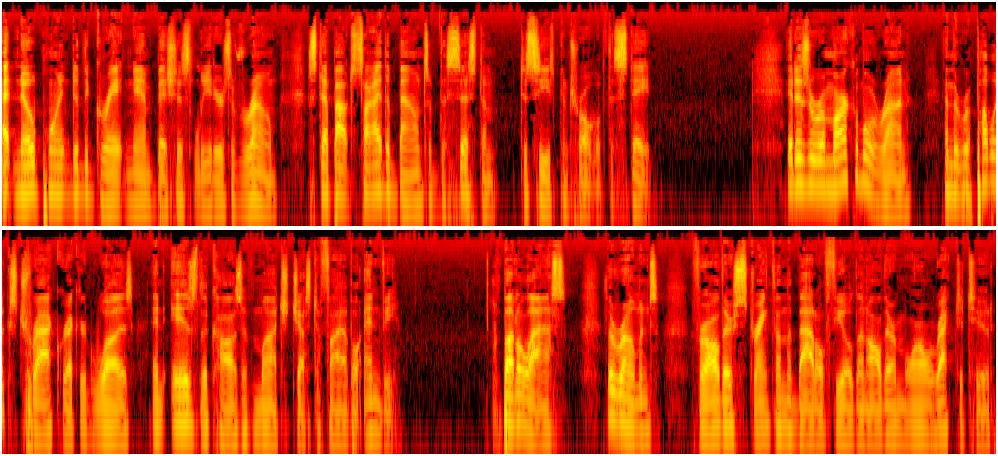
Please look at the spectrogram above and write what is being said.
At no point did the great and ambitious leaders of Rome step outside the bounds of the system to seize control of the state. It is a remarkable run, and the Republic's track record was and is the cause of much justifiable envy. But alas, the Romans, for all their strength on the battlefield and all their moral rectitude,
